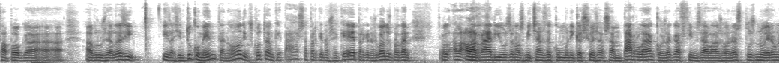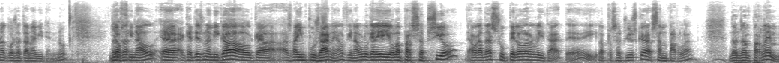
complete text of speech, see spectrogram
fa poc a, a, a Brussel·les, i i la gent t'ho comenta, no? Dius, escolta'm, què passa, perquè no sé què, perquè no sé quantos, per tant, a, a les ràdios, en els mitjans de comunicació ja se'n parla, cosa que fins aleshores pues, no era una cosa tan evident, no? I doncs, al final, eh, aquest és una mica el que es va imposant, eh? Al final, el que deia jo, la percepció, a vegades supera la realitat, eh? I la percepció és que se'n parla. Doncs en parlem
